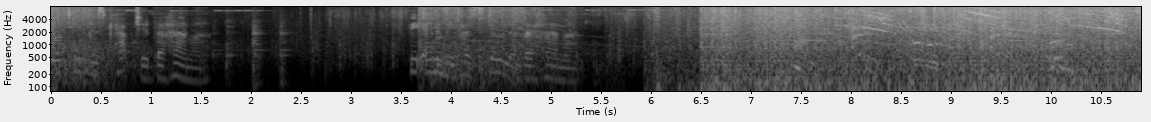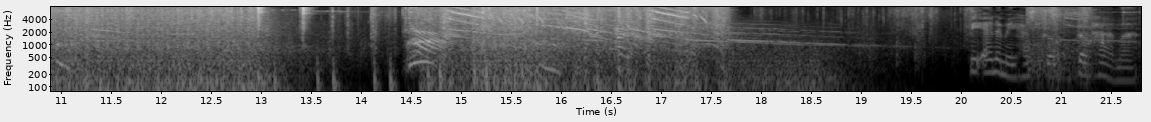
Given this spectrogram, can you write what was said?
Your team has captured the hammer. The enemy has stolen the hammer. The enemy has dropped the hammer.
